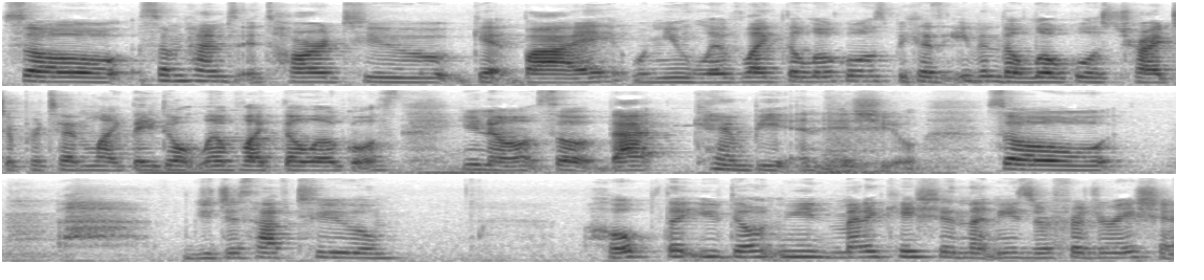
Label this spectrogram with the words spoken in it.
So sometimes it's hard to get by when you live like the locals because even the locals try to pretend like they don't live like the locals, you know. So that can be an issue. So you just have to hope that you don't need medication that needs refrigeration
